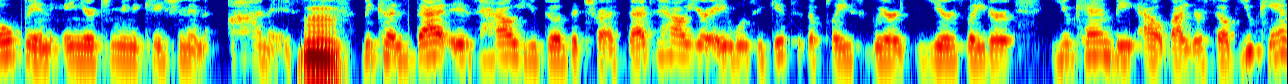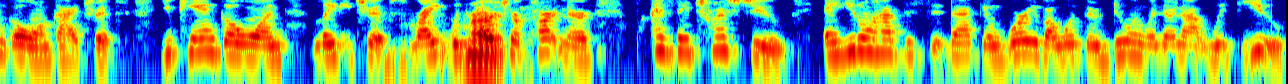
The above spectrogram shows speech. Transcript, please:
open in your communication and honest Mm, because that is how you build the trust. That's how you're able to get to the place where years later you can be out by yourself. You can go on guy trips. You can go on lady trips, right? Without Right. your partner because they trust you. And you don't have to sit back and worry about what they're doing when they're not with you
